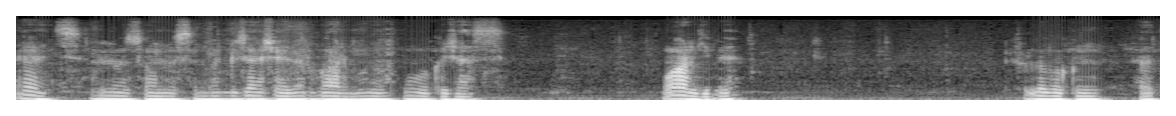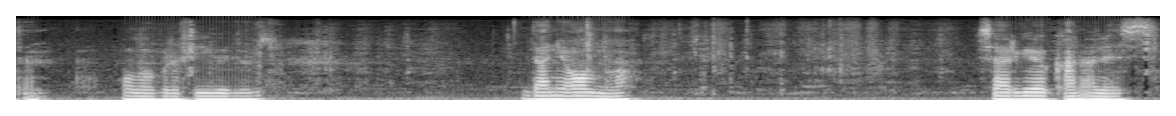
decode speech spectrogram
Evet, ondan sonrasında güzel şeyler var mı yok mu bakacağız. Var gibi. Şurada bakın zaten holografiyi görüyoruz. Dani Olmo, Sergio Canales,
